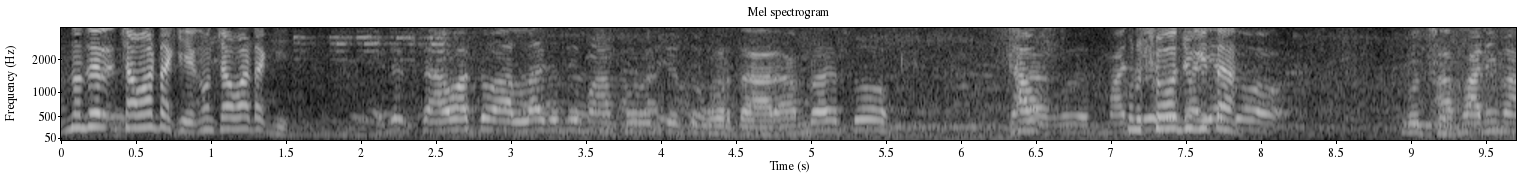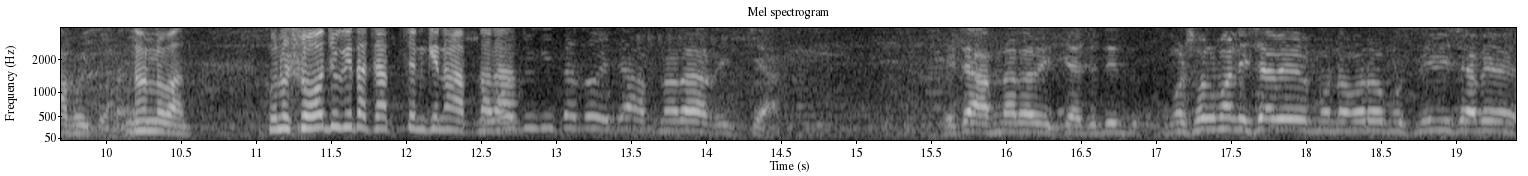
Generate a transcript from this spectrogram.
আপনাদের চাওয়াটা কি? এখন চাওয়াটা কি? এটা চাওয়া তো আল্লাহ যদি মাফ করতে তো করতে আর আমরা তো কোনো সহযোগিতা? পানি হইতো না। ধন্যবাদ। কোনো সহযোগিতা চাচ্ছেন কিনা আপনারা? সহযোগিতা তো এটা আপনারা ইচ্ছা এটা আপনার ইচ্ছা যদি মুসলমান হিসাবে মনে করো মুসলিম হিসাবে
